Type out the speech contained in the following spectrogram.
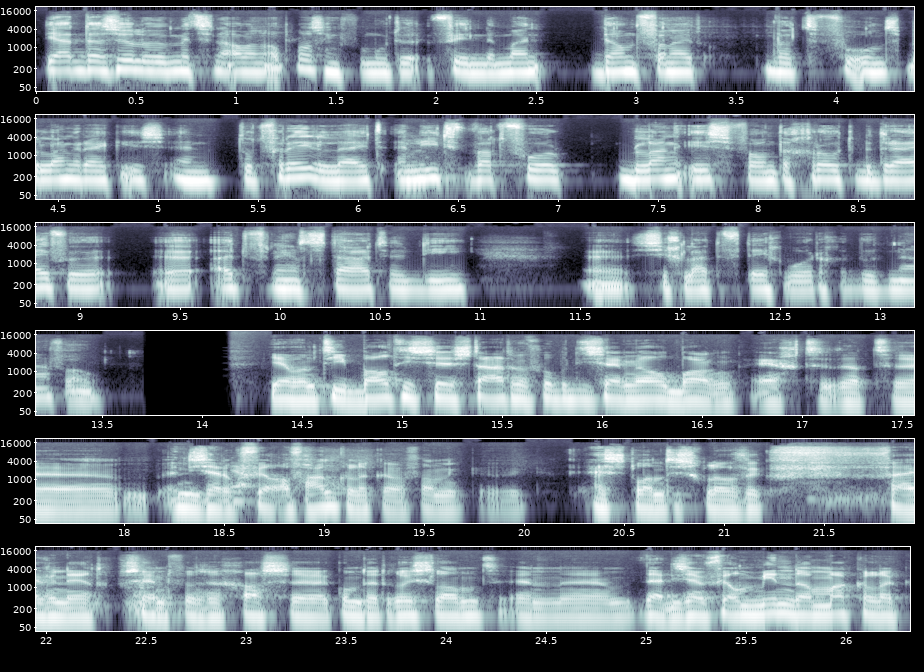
ja, daar zullen we met z'n allen een oplossing voor moeten vinden. Maar dan vanuit wat voor ons belangrijk is en tot vrede leidt. En niet wat voor belang is van de grote bedrijven uh, uit de Verenigde Staten die uh, zich laten vertegenwoordigen door de NAVO. Ja, want die Baltische staten bijvoorbeeld, die zijn wel bang, echt. Dat, uh, en die zijn ook ja. veel afhankelijker van. Estland is geloof ik 95% van zijn gas uh, komt uit Rusland. En uh, ja, die zijn veel minder makkelijk,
